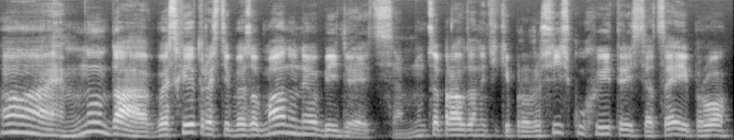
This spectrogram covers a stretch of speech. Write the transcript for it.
Ай, ну да, без хитрості, без обману не обійдеться. Ну, це правда не тільки про російську хитрість, а це і про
